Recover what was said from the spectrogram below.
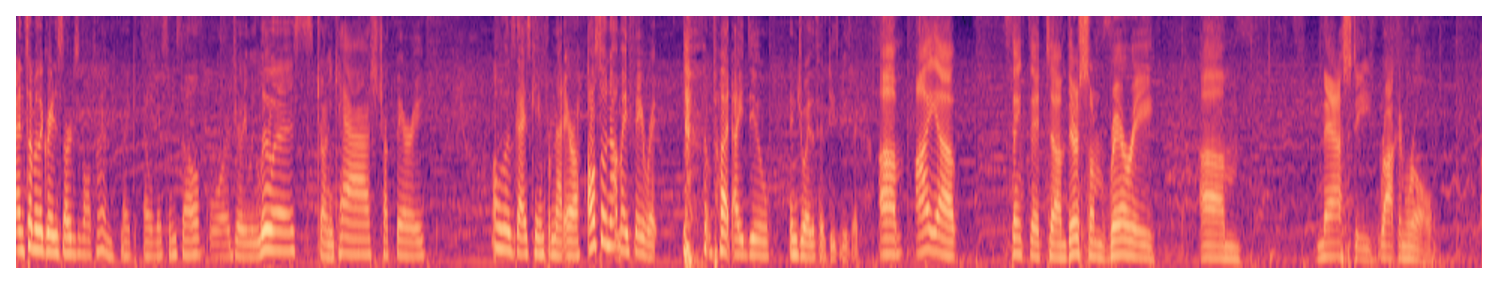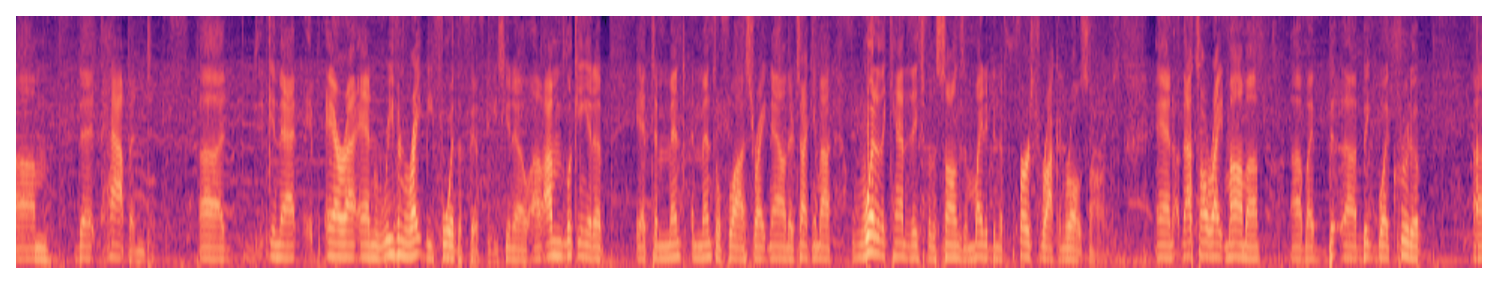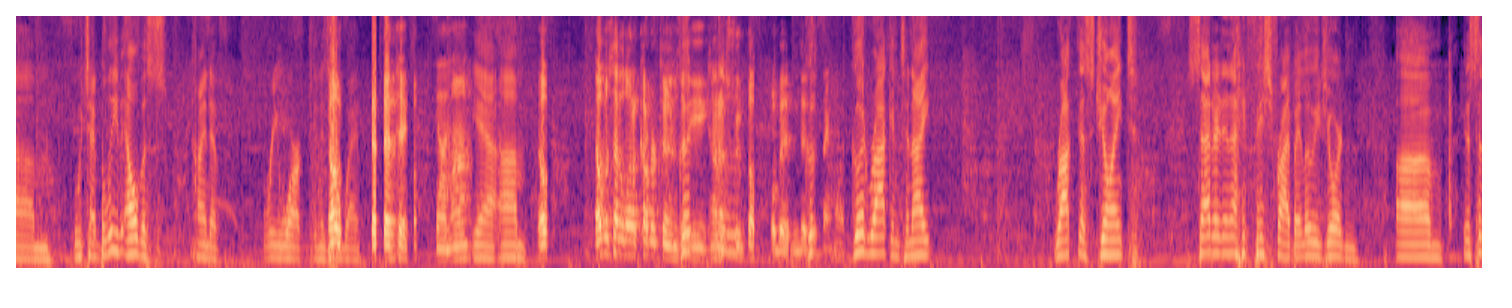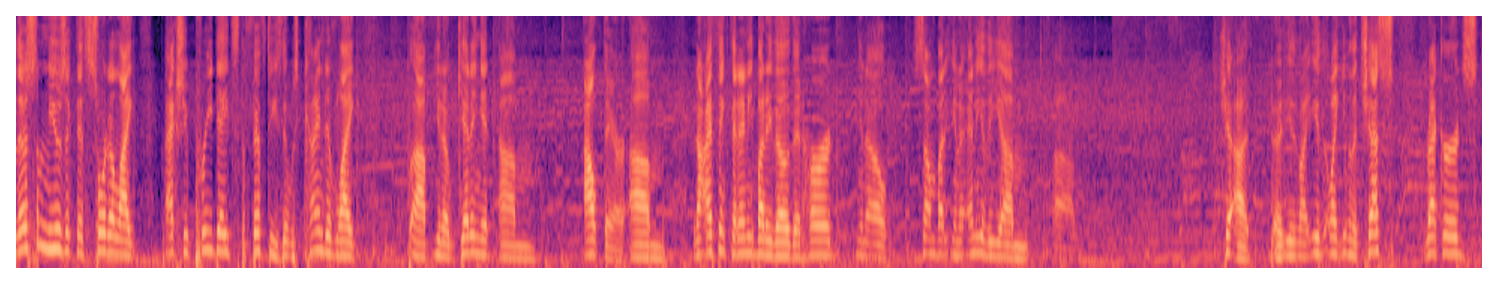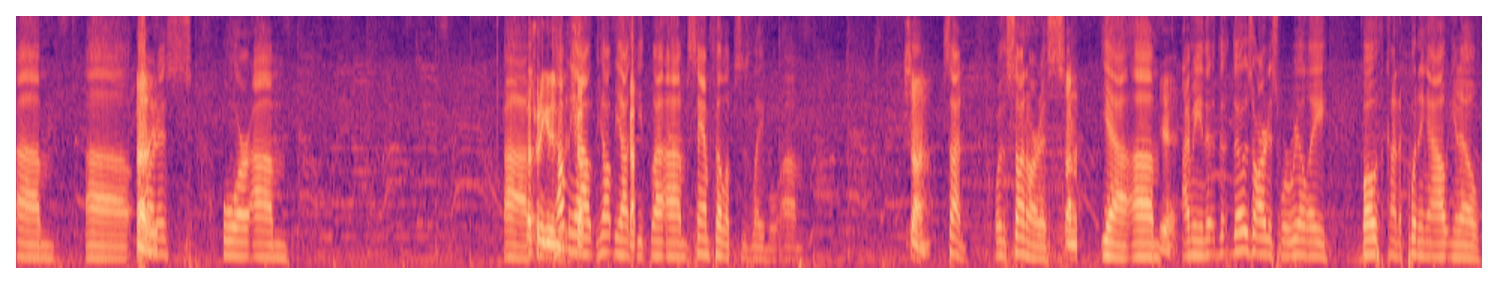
And some of the greatest artists of all time, like Elvis himself, or Jerry Lee Lewis, Johnny Cash, Chuck Berry. All those guys came from that era. Also, not my favorite, but I do enjoy the 50s music. Um, I uh, think that um, there's some very um, nasty rock and roll um, that happened uh, in that era and even right before the 50s. You know, I'm looking at a at a, ment- a mental floss right now, and they're talking about what are the candidates for the songs that might have been the first rock and roll songs, and that's all right, Mama, uh, by B- uh, Big Boy Crudup, um, which I believe Elvis kind of reworked in his own way. got that take off for him, huh? Yeah, um, El- Elvis had a lot of cover tunes Good- that he kind of swooped up a little bit and did Good- his thing with. good rocking tonight. Rock this joint. Saturday Night Fish Fry by Louis Jordan. Um, you know, so there's some music that's sort of like actually predates the 50s that was kind of like, uh, you know, getting it um, out there. Um, you know, I think that anybody though that heard, you know, somebody, you know, any of the um, uh, ch- uh, uh, like either, like even the chess records um, uh, yeah. artists or um, uh, That's when you get into help the me shop- out help me out shop- Keith uh, um, Sam Phillips's label um, Son, Sun or the Sun artists Son, yeah um, Yeah. I mean th- th- those artists were really both kind of putting out you know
